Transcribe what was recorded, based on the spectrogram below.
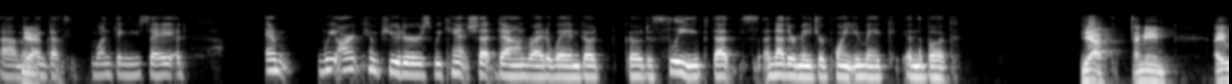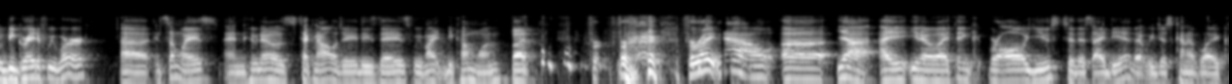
Um, Yeah. I think that's one thing you say. And- And we aren't computers. We can't shut down right away and go go to sleep. That's another major point you make in the book. Yeah, I mean, it would be great if we were uh, in some ways, and who knows, technology these days we might become one. But for for for right now, uh, yeah, I you know I think we're all used to this idea that we just kind of like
